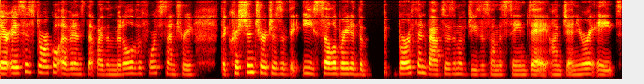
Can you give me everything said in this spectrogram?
There is historical evidence that by the middle of the fourth century, the Christian churches of the East celebrated the birth and baptism of Jesus on the same day, on January 8,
